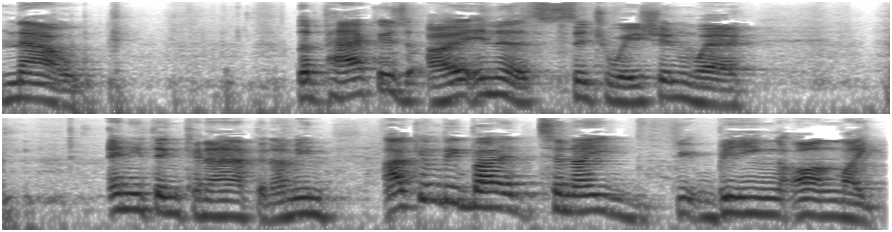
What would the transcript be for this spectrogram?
Now, the Packers are in a situation where anything can happen. I mean, I can be by tonight being on like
